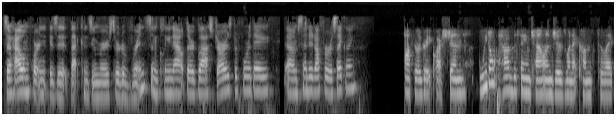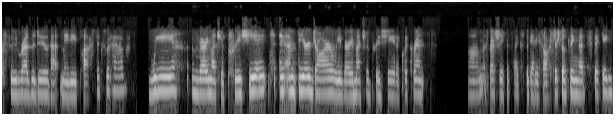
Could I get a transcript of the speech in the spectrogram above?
So, how important is it that consumers sort of rinse and clean out their glass jars before they um, send it off for recycling? Also, a great question. We don't have the same challenges when it comes to like food residue that maybe plastics would have. We very much appreciate an emptier jar. We very much appreciate a quick rinse, um, especially if it's like spaghetti sauce or something that's sticking.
